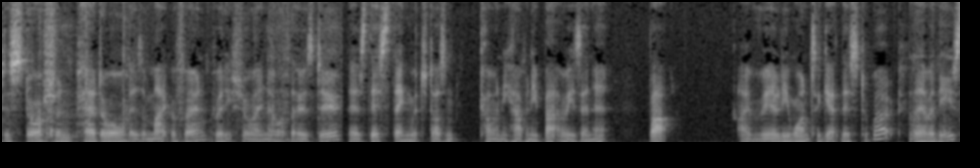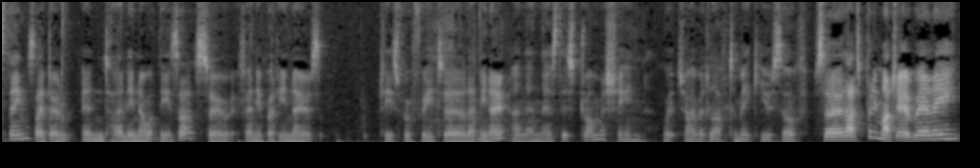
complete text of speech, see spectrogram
distortion pedal, there's a microphone, pretty sure I know what those do. There's this thing which doesn't currently have any batteries in it, but I really want to get this to work. There are these things, I don't entirely know what these are, so if anybody knows, please feel free to let me know. And then there's this drum machine, which I would love to make use of. So that's pretty much it really.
